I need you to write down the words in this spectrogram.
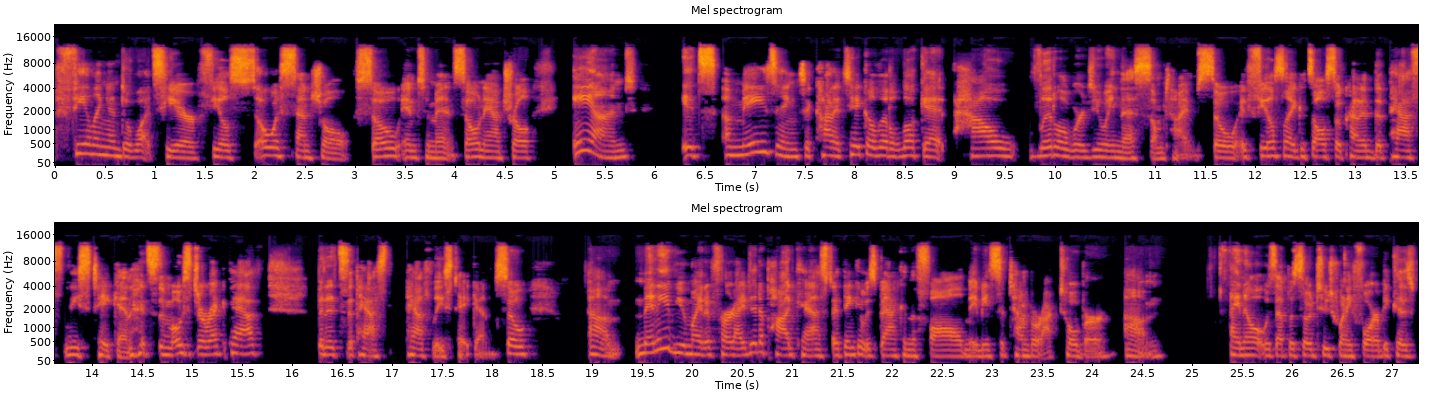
feeling into what's here feels so essential, so intimate, so natural and it's amazing to kind of take a little look at how little we're doing this sometimes. So it feels like it's also kind of the path least taken. It's the most direct path, but it's the path, path least taken. So um, many of you might have heard, I did a podcast, I think it was back in the fall, maybe September, October. Um, I know it was episode 224 because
